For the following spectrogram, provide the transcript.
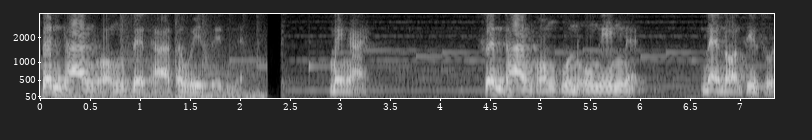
เส้นทางของเศรษฐาทวีสินเนี่ย ไม่ง่าย เส้นทางของคุณอุ้งอิงเนี่ย แน่นอนที่สุด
